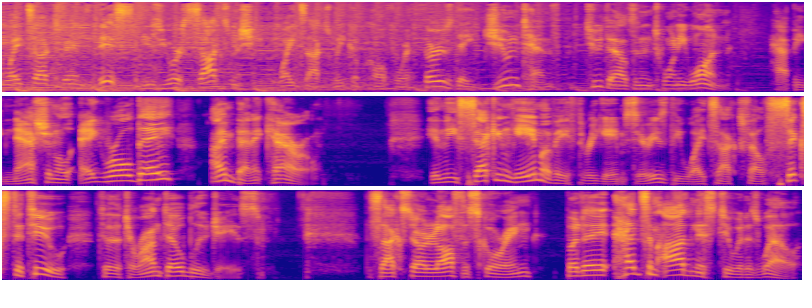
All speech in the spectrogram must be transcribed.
Morning, White Sox fans. This is your Sox Machine White Sox wake up call for Thursday, June 10th, 2021. Happy National Egg Roll Day. I'm Bennett Carroll. In the second game of a three game series, the White Sox fell 6 to 2 to the Toronto Blue Jays. The Sox started off the scoring, but it had some oddness to it as well.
